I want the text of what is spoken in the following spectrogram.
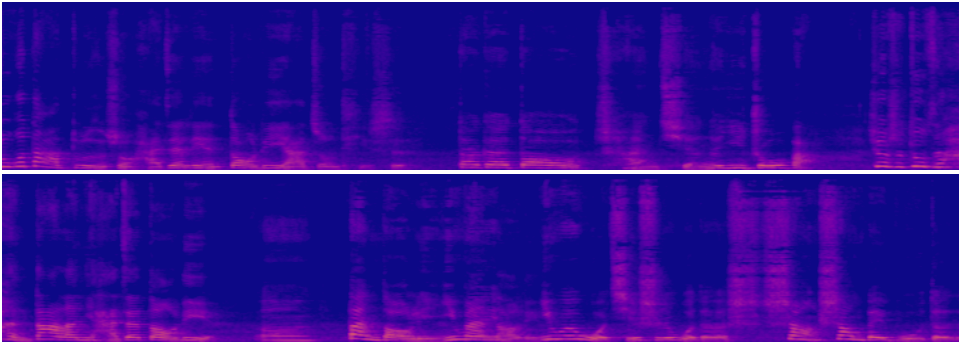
多大肚子的时候还在练倒立啊？这种体式？大概到产前的一周吧。就是肚子很大了，你还在倒立？嗯。半倒立，因为因为我其实我的上上背部的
